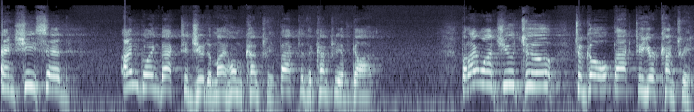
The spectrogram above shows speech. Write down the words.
and she said, I'm going back to Judah, my home country, back to the country of God. But I want you two to go back to your country.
